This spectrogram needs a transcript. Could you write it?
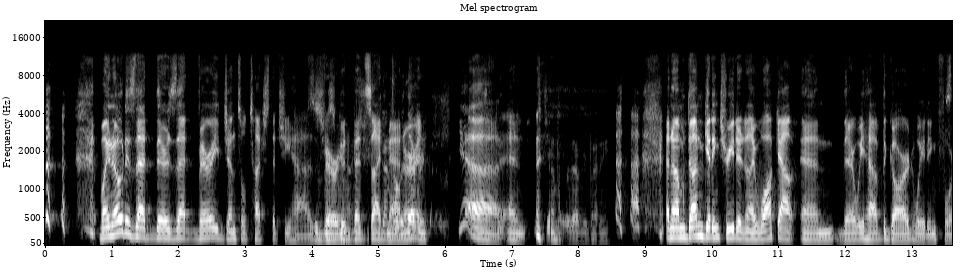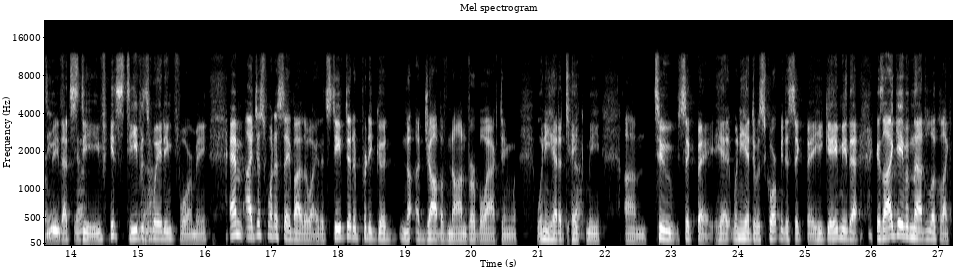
my note is that there's that very gentle touch that she has. She's very good nice. bedside manner, and. Yeah, and gentle with everybody. and I'm done getting treated, and I walk out, and there we have the guard waiting for me. That's yeah. Steve. Steve is waiting for me, and I just want to say, by the way, that Steve did a pretty good no- a job of nonverbal acting when he had to Yeah. take me um, to sick bay. He had, when he had to escort me to sick bay, he gave me that because I gave him that look, like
